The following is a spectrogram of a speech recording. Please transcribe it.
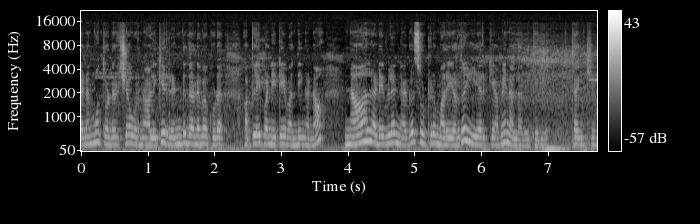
தினமும் தொடர்ச்சியாக ஒரு நாளைக்கு ரெண்டு தடவை கூட அப்ளை பண்ணிகிட்டே வந்தீங்கன்னா நாளடைவில் நெகை சுற்று மறையிறதும் இயற்கையாகவே நல்லாவே தெரியும். தேங்க்யூ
